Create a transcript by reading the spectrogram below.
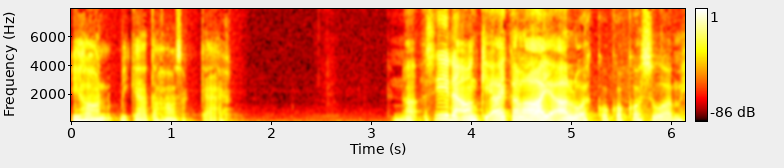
Ihan mikä tahansa käy. No siinä onkin aika laaja alue kuin koko Suomi.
